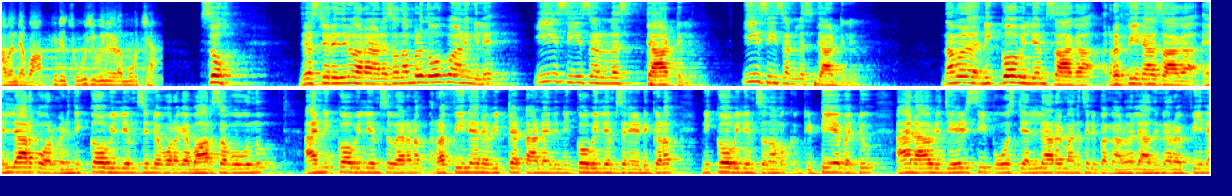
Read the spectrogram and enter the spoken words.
അവന്റെ വാക്കിന് സൂചിവിനിയുടെ മൂർച്ച. സോ ജസ്റ്റ് ഒരു ഇതിന് പറയാണ് സോ നമ്മൾ നോക്കുവാണെങ്കിൽ ഈ സീസണിലെ സ്റ്റാർട്ടിൽ ഈ സീസണിലെ സ്റ്റാർട്ടിൽ നമ്മൾ നിക്കോ വില്യംസ് ആക റഫീന സാഗ എല്ലാവർക്കും ഓർമ്മയുണ്ട്. നിക്കോ വില്യംസിന്റെ പുറകെ ബാർസ പോകുന്നു. ആ നിക്കോ വില്യംസ് വരണം. റഫീനനെ വിറ്റട്ടാണ് നിക്കോ വില്യംസിനെ എടുക്കണം. നിക്കോ വില്യംസ് നമുക്ക് കിട്ടിയേ പറ്റൂ. ആൻഡ് ആ ഒരു ജേഴ്സി പോസ്റ്റ് എല്ലാവരുടെയും മനസ്സിൽ ഇപ്പം കാണും. അല്ലെ? അതിന് റഫീന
